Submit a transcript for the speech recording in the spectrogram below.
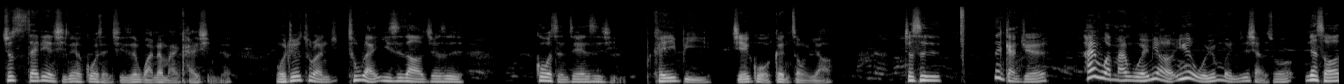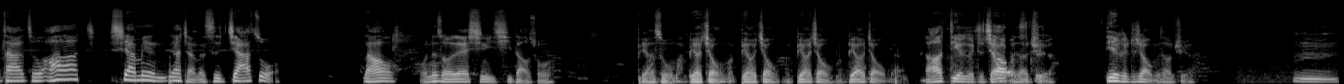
就是在练习那个过程，其实玩的蛮开心的。我就突然突然意识到，就是过程这件事情可以比结果更重要，就是那感觉还玩蛮微妙的。因为我原本就想说，那时候他说啊，下面要讲的是佳作，然后我那时候在心里祈祷说，不要说我们，不要叫我们，不要叫我们，不要叫我们，不要叫我们。然后第二个就叫我们上去了，第二个就叫我们上去了。嗯，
